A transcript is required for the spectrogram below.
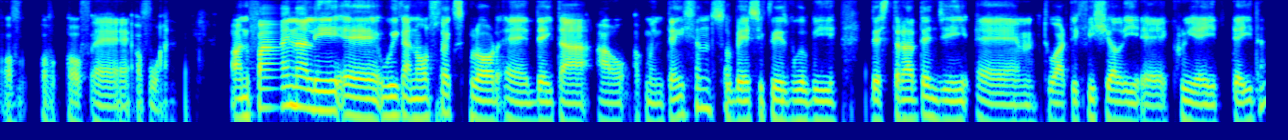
of of of, uh, of one. And finally, uh, we can also explore uh, data augmentation. So basically, it will be the strategy um, to artificially uh, create data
